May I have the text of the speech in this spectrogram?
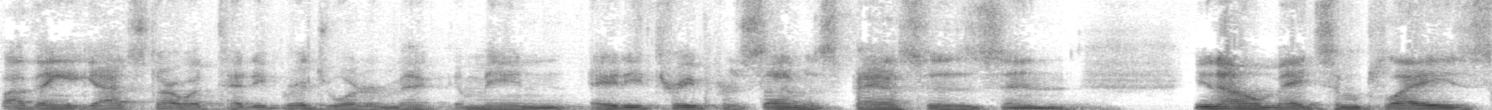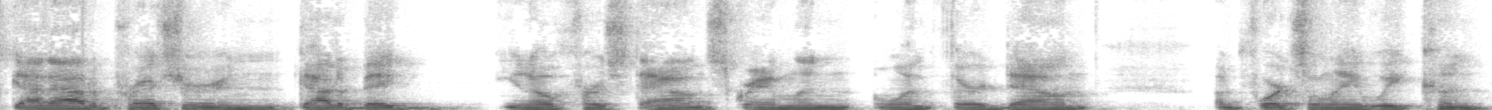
I think you got to start with Teddy Bridgewater, Mick. I mean, 83% of his passes and – you know, made some plays, got out of pressure, and got a big, you know, first down, scrambling on third down. Unfortunately, we couldn't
